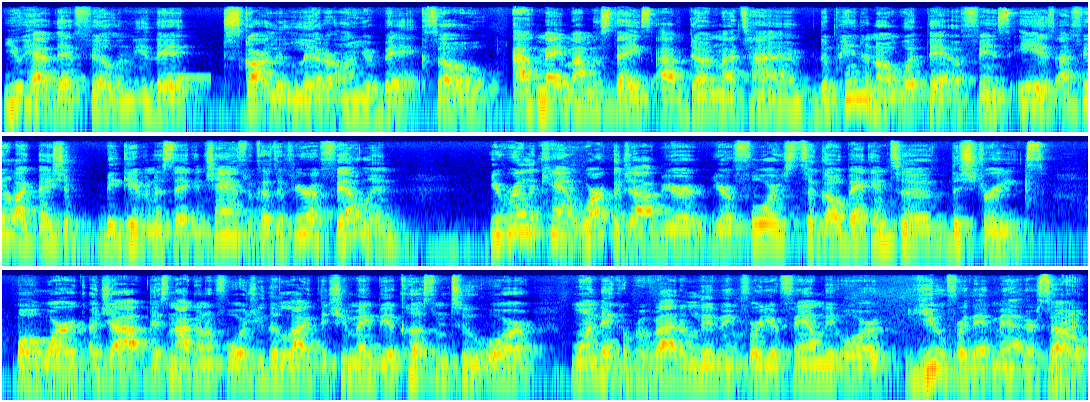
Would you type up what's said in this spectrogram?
you have that felony, that scarlet letter on your back. So I've made my mistakes, I've done my time. Depending on what that offense is, I feel like they should be given a second chance because if you're a felon, you really can't work a job. You're you're forced to go back into the streets or work a job that's not going to afford you the life that you may be accustomed to or one that can provide a living for your family or you for that matter. So Right.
